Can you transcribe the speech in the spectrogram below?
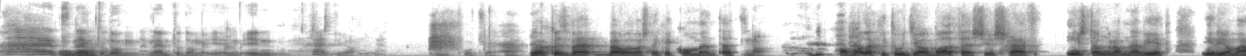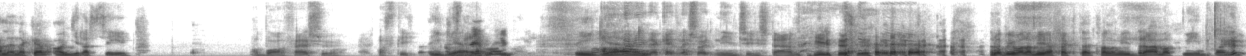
Hát Igen. nem tudom, nem tudom. Én, én hát ja. Furcsa. Ja, közben beolvasnék egy kommentet. Na, Ha valaki tudja a bal felső srác Instagram nevét, írja már le nekem, annyira szép. a bal felső, az ki? Az te Igen, vagy. Ah, igen. de kedves vagy, nincs instám. Robi valami effektet, valami drama queen vagy,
